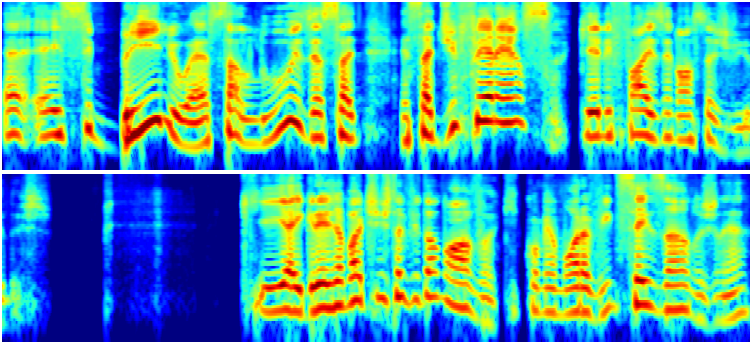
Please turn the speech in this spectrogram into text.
é, é esse brilho, essa luz, essa, essa diferença que ele faz em nossas vidas que a Igreja Batista Vida Nova, que comemora 26 anos, né?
